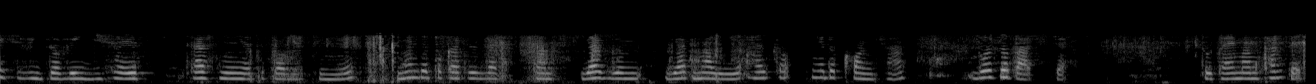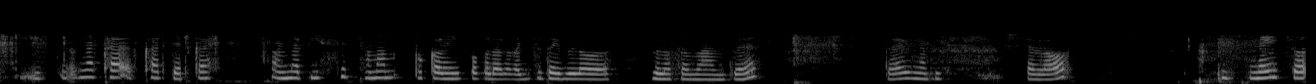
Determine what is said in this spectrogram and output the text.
Cześć widzowie, dzisiaj jest strasznie nietypowy filmik. Będę pokazywać tam jak, jak maluję, ale to nie do końca, bo zobaczcie. Tutaj mam karteczki i na ka karteczkach są napisy, co mam po kolei pokolorować. Tutaj wylo wylosowałam wy. Tutaj napis Hello. No i co,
